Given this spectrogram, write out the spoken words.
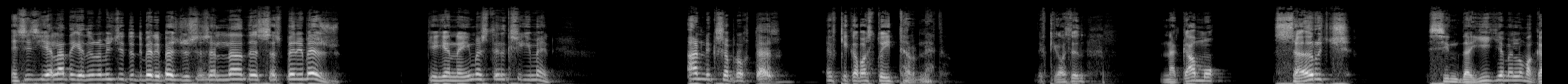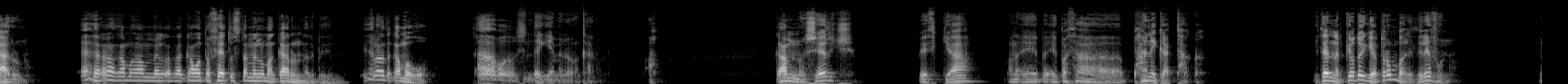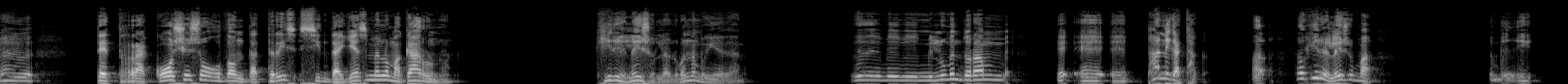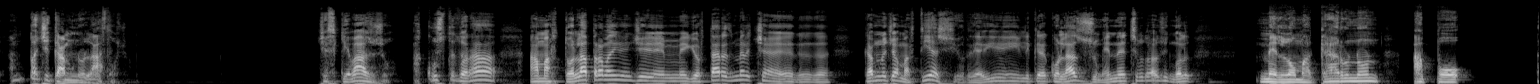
Εσείς γελάτε γιατί νομίζετε ότι περιπέζουν στις Ελλάδες σας περιπέζουν. Και για να είμαστε εξηγημένοι. Άνοιξα προχτές, ευκήκα πάνω στο ίντερνετ να κάνω search συνταγή για μελομακάρον. Ήθελα να κάνω, να κάνω τα φέτος στα μελομακάρον, ρε παιδί μου. Ήθελα να τα κάνω εγώ. Α, συνταγή για μελομακάρον. Κάνω search, παιδιά, έπαθα panic attack. Ήταν να πιω το γιατρό μπαλί τηλέφωνο. 483 συνταγές μελομακάρουνων. Κύριε Λέισο, λέω, πάντα μου γίνεται. Μιλούμε τώρα ε, ε, ε, panic attack. Λέω κύριε Λέισο, μα αν πάει και κάνω λάθος. Και σκευάζω. Ακούστε τώρα αμαρτωλά πράγματα και με γιορτάρες μέρες και κάνω και αμαρτία σιωρ. Δηλαδή ειλικρινά κολλάζουμε, είναι έτσι που το άλλο Μελομακάρουνον από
